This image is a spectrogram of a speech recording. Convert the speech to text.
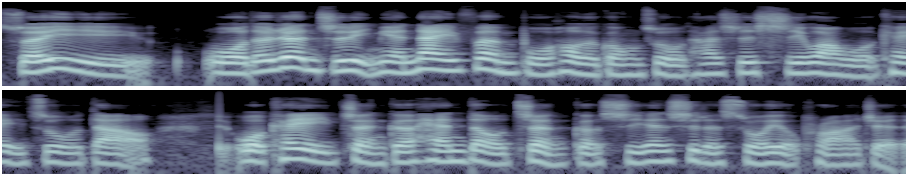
所以我的认知里面，那一份博后的工作，他是希望我可以做到，我可以整个 handle 整个实验室的所有 project，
